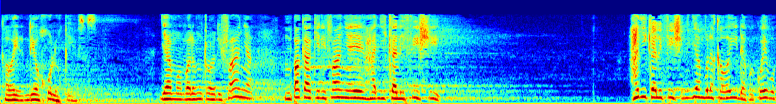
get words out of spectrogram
kawaida ndio khuluqi sasa jambo ambalo mtu alifanya mpaka akilifanya yeye hajikalifishi hajikalifishi ni jambo la kawaida kwa kwa hivyo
